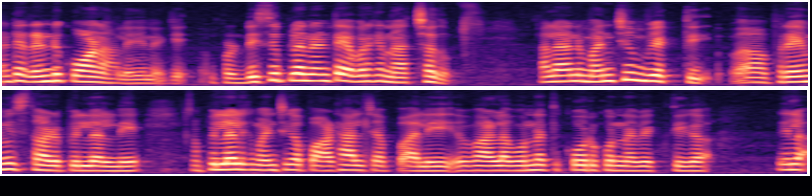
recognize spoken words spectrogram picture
అంటే రెండు కోణాలు ఈయనకి. ఇప్పుడు డిసిప్లిన్ అంటే ఎవరికి నచ్చదు. అలానే మంచి వ్యక్తి ప్రేమిస్తాడు పిల్లల్ని. పిల్లలకి మంచిగా పాఠాలు చెప్పాలి వాళ్ళ ఉన్నతి కోరుకున్న వ్యక్తిగా. ఇలా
